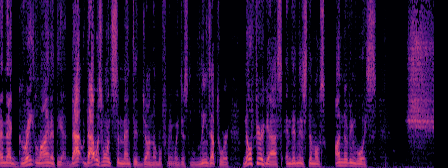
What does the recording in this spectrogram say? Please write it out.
and that great line at the end that that was one cemented john noble for me when he just leans up to her no fear gas and then there's the most unnerving voice shh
